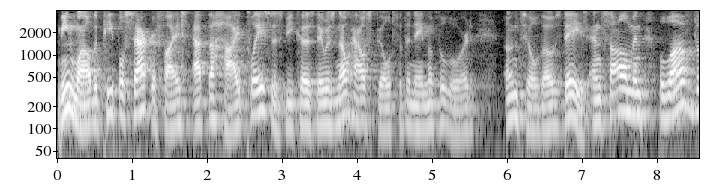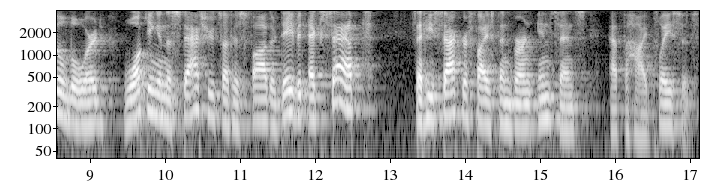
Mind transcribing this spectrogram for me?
Meanwhile, the people sacrificed at the high places because there was no house built for the name of the Lord until those days. And Solomon loved the Lord, walking in the statutes of his father David, except that he sacrificed and burned incense at the high places.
